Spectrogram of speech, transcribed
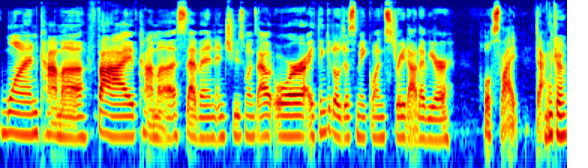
one comma five comma seven and choose ones out. Or I think it'll just make one straight out of your whole slide deck. Okay.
